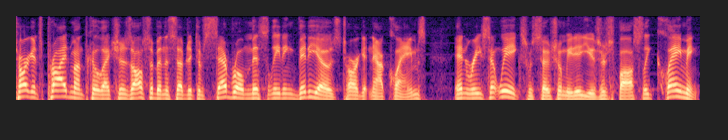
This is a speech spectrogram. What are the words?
Target's Pride Month collection has also been the subject of several misleading videos, Target now claims, in recent weeks, with social media users falsely claiming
